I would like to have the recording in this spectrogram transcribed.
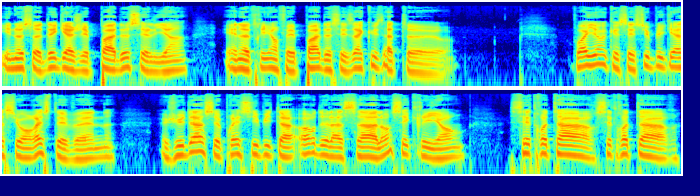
il ne se dégageait pas de ses liens et ne triomphait pas de ses accusateurs. Voyant que ses supplications restaient vaines, Judas se précipita hors de la salle en s'écriant C'est trop tard, c'est trop tard.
